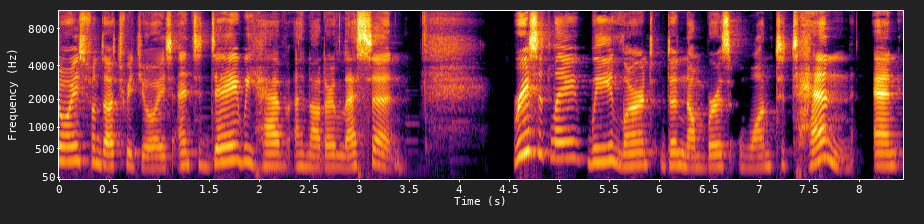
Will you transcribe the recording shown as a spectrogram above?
Joyce van Dutch with Joyce, and today we have another lesson. Recently, we learned the numbers 1 to 10, and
